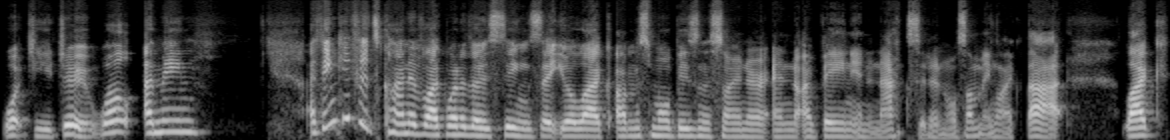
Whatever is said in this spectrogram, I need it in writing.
what do you do? Well, I mean, I think if it's kind of like one of those things that you're like, I'm a small business owner and I've been in an accident or something like that, like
